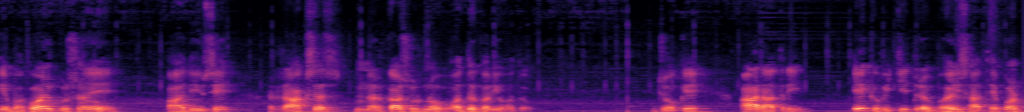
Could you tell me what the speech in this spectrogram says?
કે ભગવાન કૃષ્ણએ આ દિવસે રાક્ષસ નરકાસુરનો વધ કર્યો હતો. જો કે આ રાત્રિ એક વિચિત્ર ભય સાથે પણ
